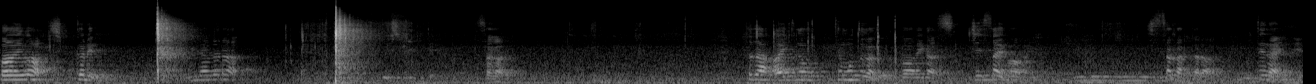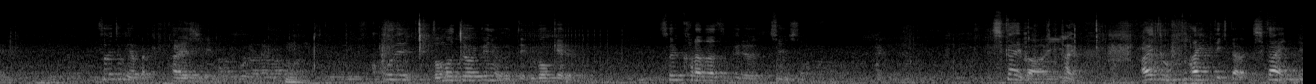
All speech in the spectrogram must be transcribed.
場合はしっかり見ながら打ち切って下がる。ただ相手の手元が浮く場合が小さい場合小さかったら打てないんでそういう時やっぱり返しで動いたり、ここでどの状況にも打って動ける。そういう体作りを注意してます、近い場合、相手も入ってきたら近いんで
